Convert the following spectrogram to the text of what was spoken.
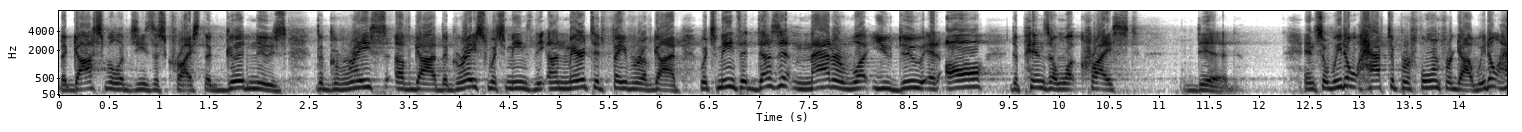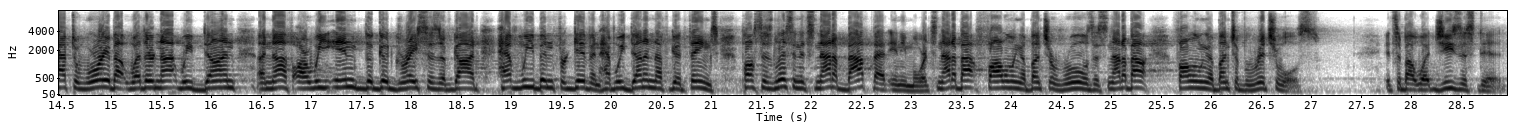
the gospel of Jesus Christ, the good news, the grace of God, the grace which means the unmerited favor of God, which means it doesn't matter what you do, it all depends on what Christ did. And so we don't have to perform for God. We don't have to worry about whether or not we've done enough. Are we in the good graces of God? Have we been forgiven? Have we done enough good things? Paul says, listen, it's not about that anymore. It's not about following a bunch of rules. It's not about following a bunch of rituals. It's about what Jesus did.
